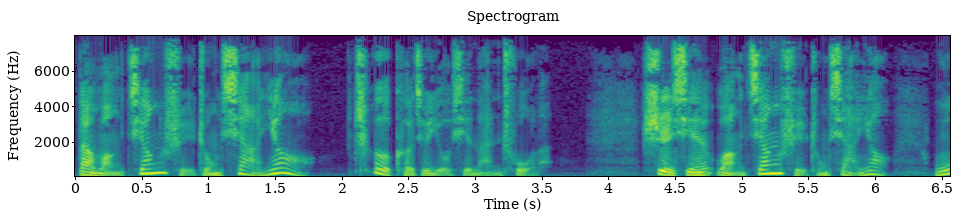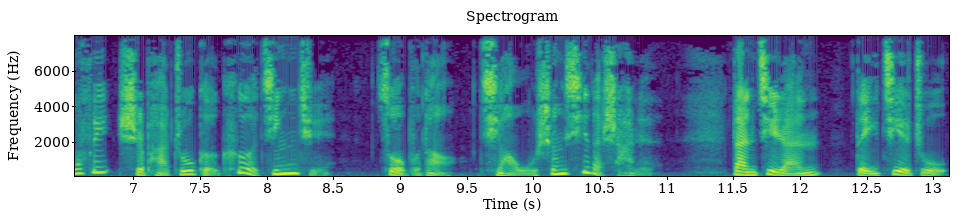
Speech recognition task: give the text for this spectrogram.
但往江水中下药，这可就有些难处了。”事先往江水中下药，无非是怕诸葛恪惊觉，做不到悄无声息的杀人。但既然得借助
